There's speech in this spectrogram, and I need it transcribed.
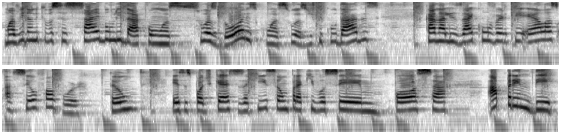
uma vida onde que vocês saibam lidar com as suas dores, com as suas dificuldades, canalizar e converter elas a seu favor. Então, esses podcasts aqui são para que você possa aprender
